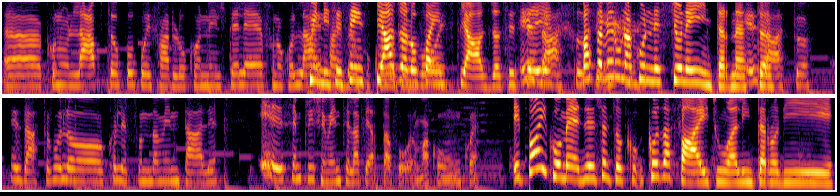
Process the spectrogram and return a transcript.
uh, con un laptop, puoi farlo con il telefono, con l'iPad. Quindi se sei in spiaggia lo vuoi. fai in spiaggia, se sei esatto, basta sì. avere una connessione internet. Esatto. Esatto, quello, quello è fondamentale. E semplicemente la piattaforma comunque. E poi come, nel senso, co- cosa fai tu all'interno di...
